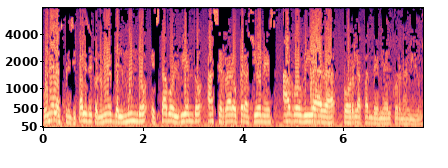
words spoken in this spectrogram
una de las principales economías del mundo está volviendo a cerrar operaciones agobiada por la pandemia del coronavirus.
